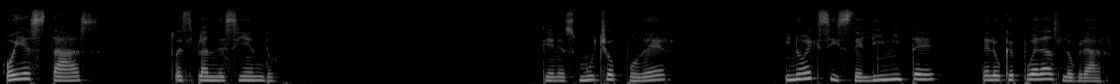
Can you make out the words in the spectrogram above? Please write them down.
Hoy estás resplandeciendo. Tienes mucho poder y no existe límite de lo que puedas lograr.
